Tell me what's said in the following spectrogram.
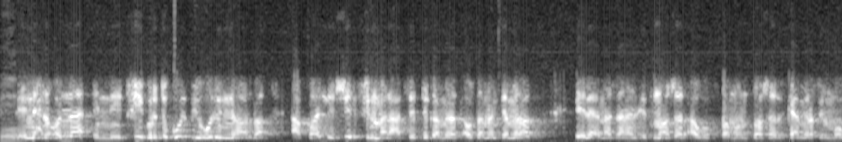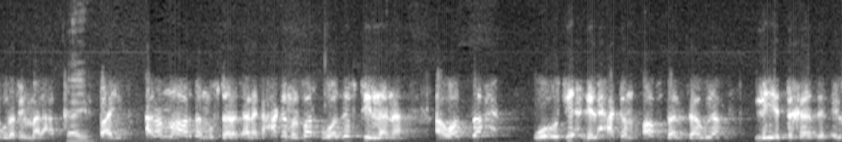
مم. لأن إحنا قلنا إن في بروتوكول بيقول النهارده أقل شيء في الملعب ست كاميرات أو ثمان كاميرات إلى مثلا 12 أو 18 كاميرا في الموجودة في الملعب. أيوة. طيب أنا النهارده المفترض أنا كحكم الفار وظيفتي إن أنا أوضح وأتيح للحكم أفضل زاوية لاتخاذ القرار.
